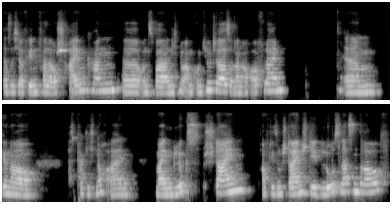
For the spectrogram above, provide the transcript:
das ich auf jeden Fall auch schreiben kann. Äh, und zwar nicht nur am Computer, sondern auch offline. Ähm, genau. Was packe ich noch ein? Mein Glücksstein. Auf diesem Stein steht Loslassen drauf.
